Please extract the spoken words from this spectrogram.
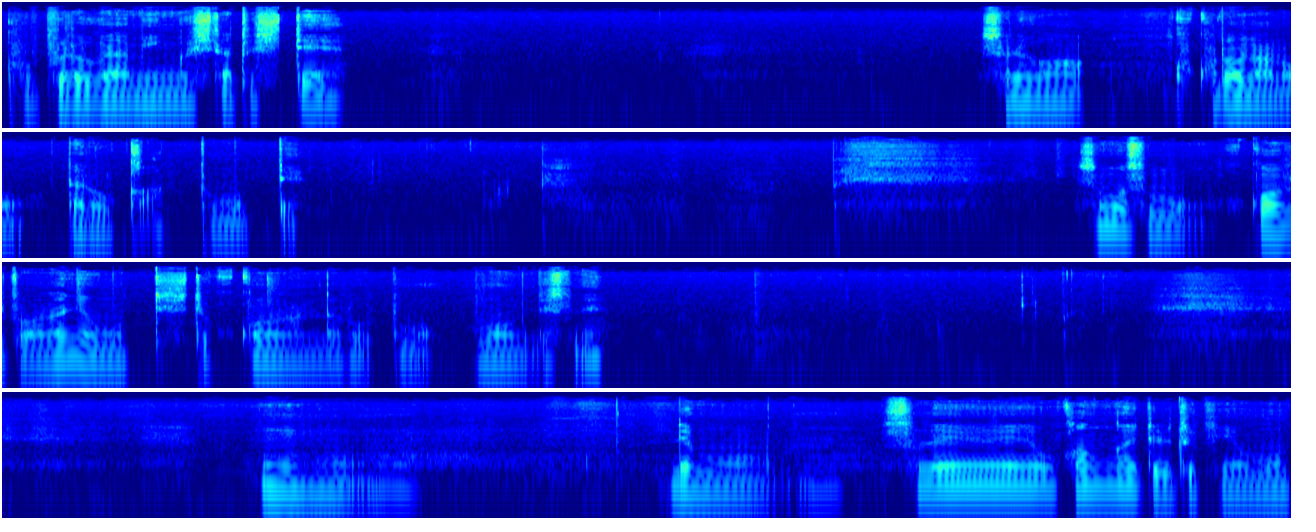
こうプログラミングしたとしてそれは心なのだろうかと思って。そもそも心とは何をもってして心なんだろうとも思うんですね。うん。でもそれを考えてる時に思っ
